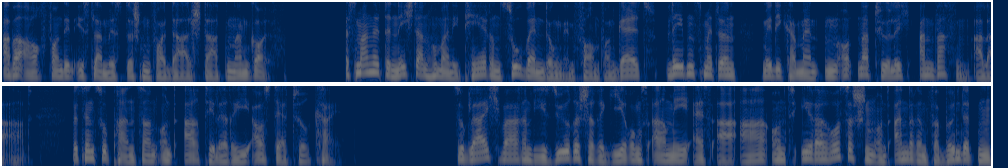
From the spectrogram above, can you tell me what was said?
aber auch von den islamistischen Feudalstaaten am Golf. Es mangelte nicht an humanitären Zuwendungen in Form von Geld, Lebensmitteln, Medikamenten und natürlich an Waffen aller Art, bis hin zu Panzern und Artillerie aus der Türkei. Zugleich waren die syrische Regierungsarmee SAA und ihre russischen und anderen Verbündeten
